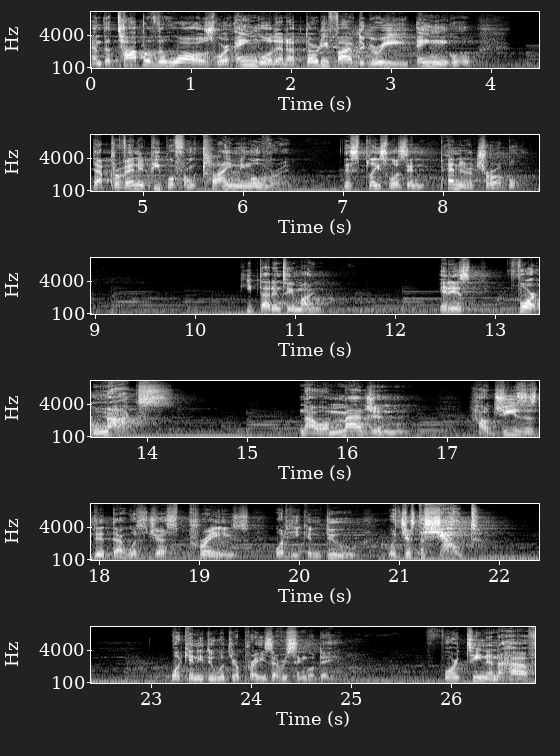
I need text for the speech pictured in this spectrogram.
And the top of the walls were angled at a 35 degree angle that prevented people from climbing over it. This place was impenetrable. Keep that into your mind. It is Fort Knox. Now imagine how Jesus did that was just praise what he can do with just a shout. What can He do with your praise every single day? 14 and a half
